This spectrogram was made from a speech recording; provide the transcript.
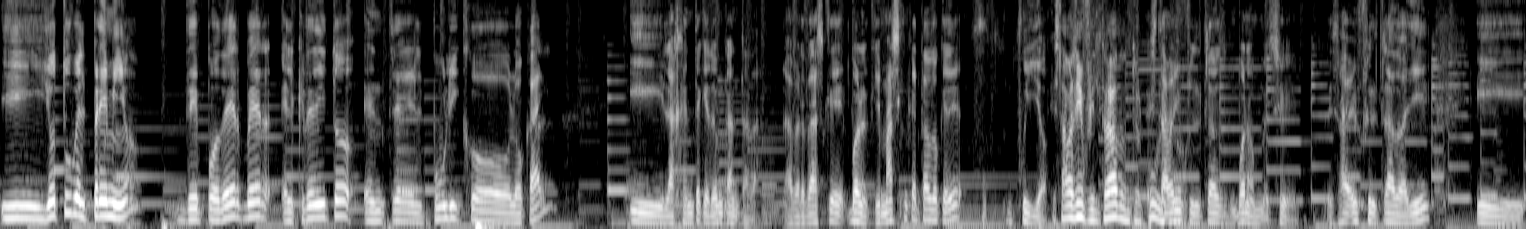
Y yo tuve el premio de poder ver el crédito entre el público local y la gente quedó encantada. La verdad es que, bueno, el que más encantado quedé fu- fui yo. Estabas infiltrado entre el público. Estaba infiltrado, bueno, sí, estaba infiltrado allí y,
